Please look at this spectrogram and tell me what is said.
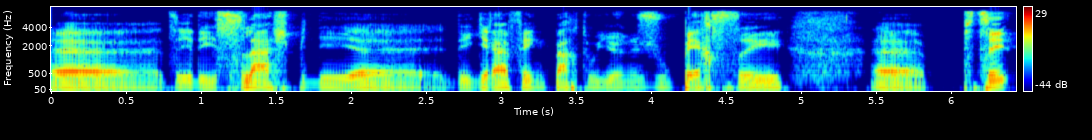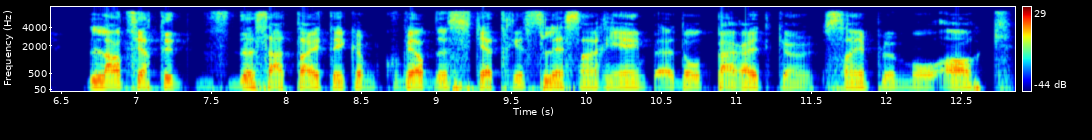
Euh, il y a des slash puis des, euh, des graphings partout, il y a une joue percée. Euh, tu sais, l'entièreté de- sa tête est comme couverte de cicatrices, laissant rien d'autre paraître qu'un simple mohawk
